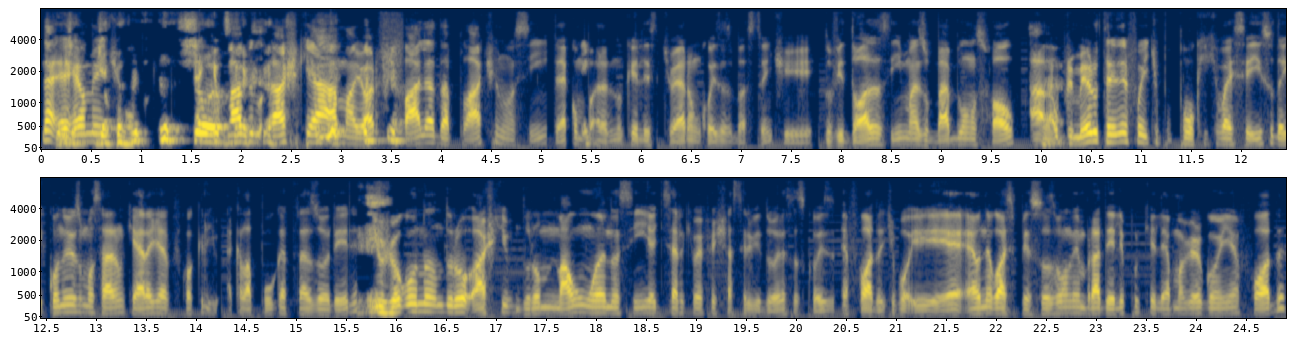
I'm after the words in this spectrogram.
Não, é realmente. já É que Babylon, acho que é a maior falha da Platinum, assim, até comparando que eles tiveram coisas bastante duvidosas, assim, mas o Babylon's Fall, a- É. o primeiro trailer foi tipo, pô, o que, que vai ser isso? Daí quando eles mostraram que era, já ficou aquele- aquela pulga atrás da orelha. E o jogo não durou, acho que durou mal um ano, assim, e já disseram que vai fechar servidor, essas coisas. É foda, tipo, e é, é o negócio, pessoas vão lembrar dele porque ele é uma vergonha foda.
